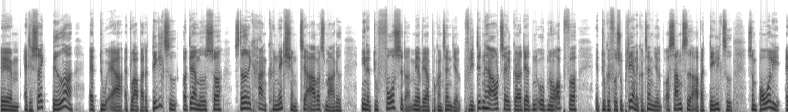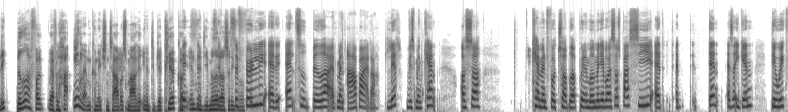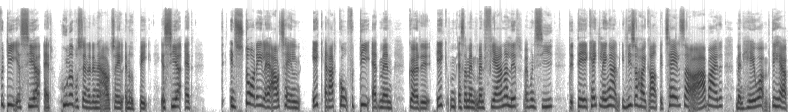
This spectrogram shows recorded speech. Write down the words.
Øhm, er det så ikke bedre, at du er at du arbejder deltid, og dermed så stadigvæk har en connection til arbejdsmarkedet, end at du fortsætter med at være på kontanthjælp. Fordi det, den her aftale gør, det er, at den åbner op for, at du kan få supplerende kontanthjælp og samtidig arbejde deltid. Som borgerlig er det ikke bedre, at folk i hvert fald har en eller anden connection til arbejdsmarkedet, end at de bliver clear-cut, Men enten at de er med, eller også er det ikke Selvfølgelig noget. er det altid bedre, at man arbejder lidt, hvis man kan, og så kan man få toppet op på en eller anden måde. Men jeg vil altså også bare sige, at, at den, altså igen, det er jo ikke fordi, jeg siger, at 100% af den her aftale er noget B. Jeg siger, at en stor del af aftalen ikke er ret god, fordi at man gør det ikke, altså man, man fjerner lidt, hvad kan man sige, det, det kan ikke længere i lige så høj grad betale sig at arbejde. Man hæver det her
